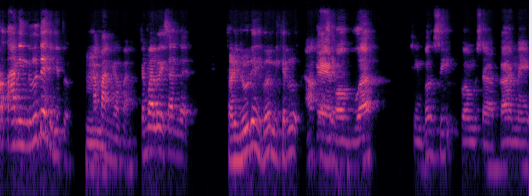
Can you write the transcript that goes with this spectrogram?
pertahanin dulu deh gitu. Hmm. Kapan kapan? Coba lu Isan deh. Tadi dulu deh, gue mikir dulu. Oke, Oke, sip. kalau gua simpel sih kalau misalkan nih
